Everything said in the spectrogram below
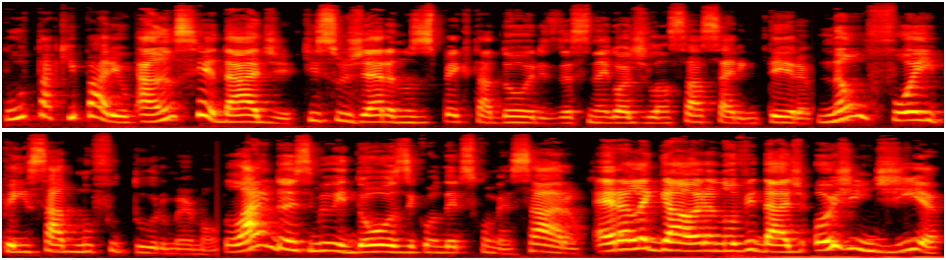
Puta que pariu. A ansiedade que isso gera nos espectadores desse negócio de lançar a série inteira não foi pensado no futuro, meu irmão. Lá em 2012, quando eles começaram, era legal, era novidade. Hoje em dia,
